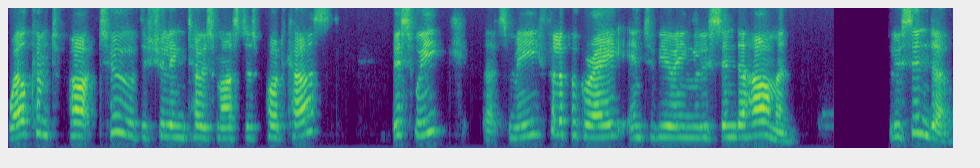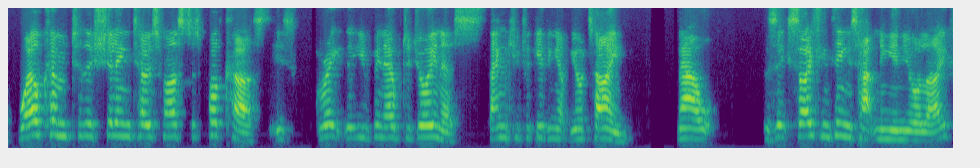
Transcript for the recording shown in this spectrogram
Welcome to part two of the Shilling Toastmasters podcast. This week, That's me, Philippa Gray, interviewing Lucinda Harmon. Lucinda, welcome to the Shilling Toastmasters podcast. It's great that you've been able to join us. Thank you for giving up your time. Now, there's exciting things happening in your life.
